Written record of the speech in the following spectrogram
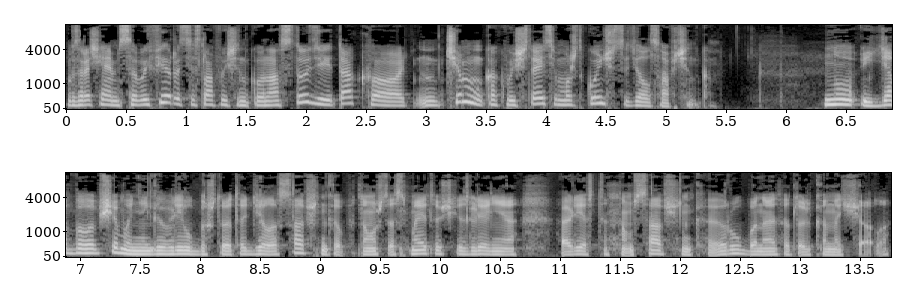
Возвращаемся в эфир. Ростислав Ищенко у нас в студии. Итак, э, чем, как вы считаете, может кончиться дело Савченко? Ну, я бы вообще бы не говорил бы, что это дело Савченко, потому что, с моей точки зрения, аресты там Савченко и Рубана – это только начало.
